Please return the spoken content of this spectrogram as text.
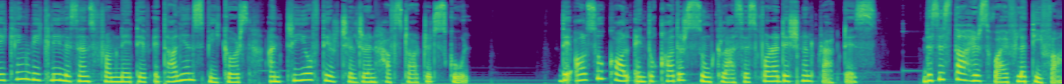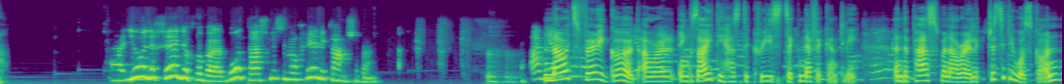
taking weekly lessons from native Italian speakers, and three of their children have started school. They also call into Qadir's Zoom classes for additional practice. This is Tahir's wife Latifa. Now it's very good. Our anxiety has decreased significantly. In the past, when our electricity was gone,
